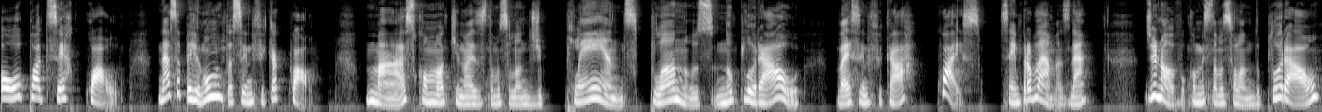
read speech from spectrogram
ou pode ser qual. Nessa pergunta significa qual. Mas, como aqui nós estamos falando de plans, planos, no plural, vai significar quais. Sem problemas, né? De novo, como estamos falando do plural,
